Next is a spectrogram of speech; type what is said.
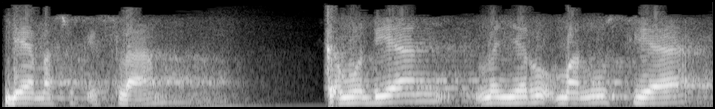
dia masuk Islam, kemudian menyeru manusia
